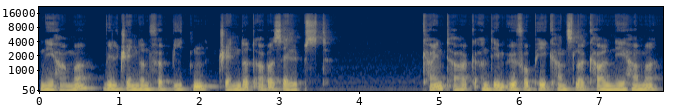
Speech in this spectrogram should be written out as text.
Nehammer will Gendern verbieten, gendert aber selbst. Kein Tag, an dem ÖVP-Kanzler Karl Nehammer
